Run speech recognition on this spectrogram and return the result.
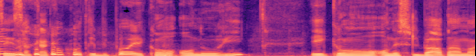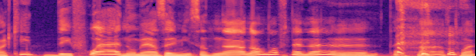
C'est même. ça, quand on contribue pas et qu'on on nourrit et qu'on on est sur le bord d'en manquer, des fois, nos meilleurs amis sont non, non, non, finalement, euh, meurs, toi.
